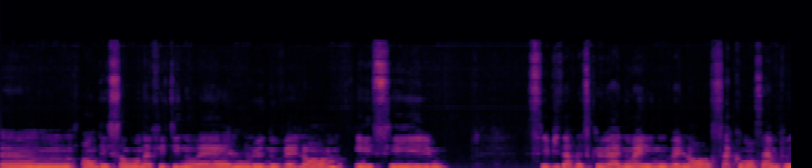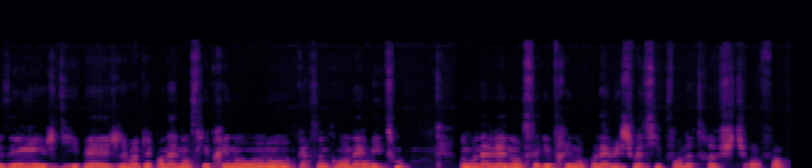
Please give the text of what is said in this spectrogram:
en décembre, on a fêté Noël, le Nouvel An, et c'est c'est bizarre parce que à Noël et Nouvel An, ça commence à me peser et je dis, ben, j'aimerais bien qu'on annonce les prénoms aux personnes qu'on aime et tout. Donc, on avait annoncé les prénoms qu'on avait choisis pour notre futur enfant.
